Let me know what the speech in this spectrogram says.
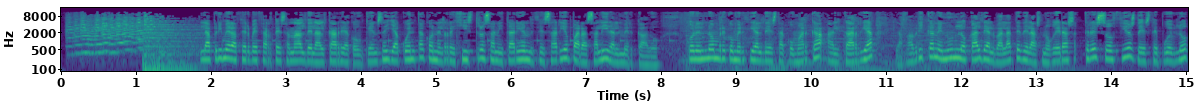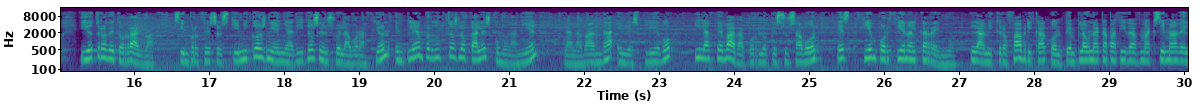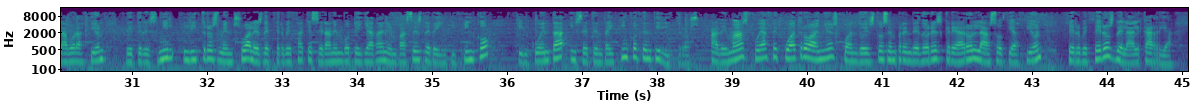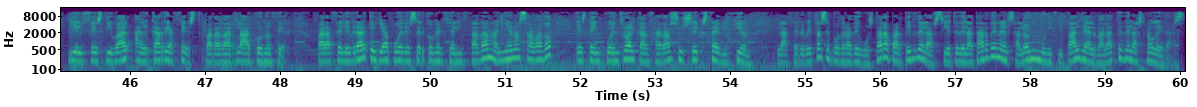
La primera cerveza artesanal de la Alcarria conquense ya cuenta con el registro sanitario necesario para salir al mercado. Con el nombre comercial de esta comarca, Alcarria, la fabrican en un local de Albalate de las Nogueras tres socios de este pueblo y otro de Torralba. Sin procesos químicos ni añadidos en su elaboración, emplean productos locales como la miel, la lavanda, el espliego y la cebada, por lo que su sabor es 100% alcarreño. La microfábrica contempla una capacidad máxima de elaboración de 3.000 litros mensuales de cerveza que serán embotellada en envases de 25, 50 y 75 centilitros. Además, fue hace cuatro años cuando estos emprendedores crearon la asociación Cerveceros de la Alcarria y el festival Alcarria Fest para darla a conocer. Para celebrar que ya puede ser comercializada mañana sábado, este encuentro alcanzará su sexta edición. La cerveza se podrá degustar a partir de las 7 de la tarde en el Salón Municipal de Albalate de las Nogueras.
